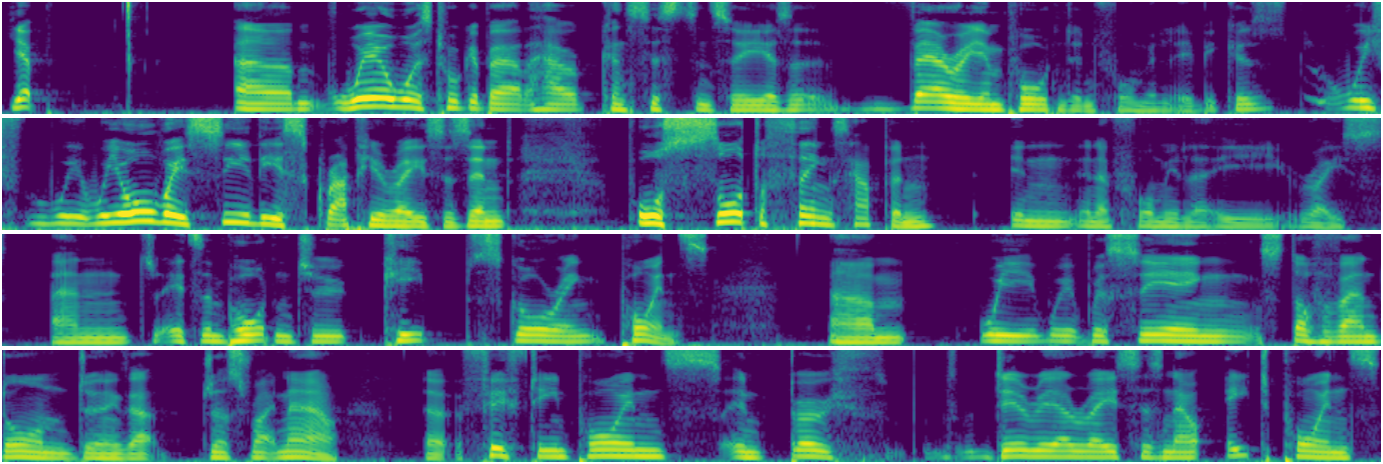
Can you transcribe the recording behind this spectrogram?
Yep. Um, we always talk about how consistency is a very important in Formula E because we we we always see these scrappy races and all sort of things happen in in a Formula E race, and it's important to keep scoring points. Um, we, we we're seeing Stoffel Vandoorne doing that just right now. Uh, 15 points in both Diriyah races now, eight points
